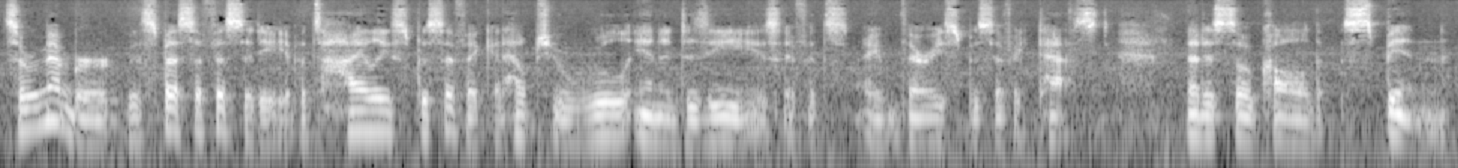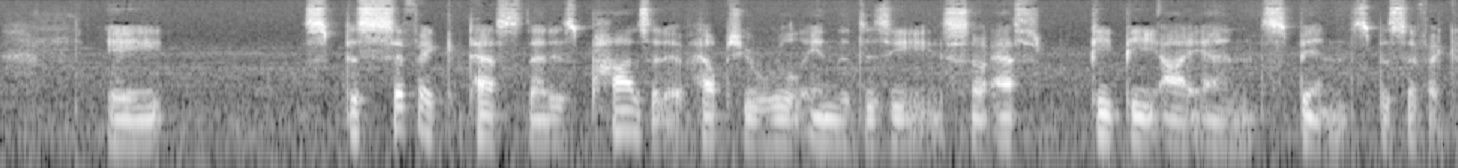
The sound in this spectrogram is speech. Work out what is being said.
So remember, with specificity, if it's highly specific, it helps you rule in a disease if it's a very specific test. That is so called SPIN. A specific test that is positive helps you rule in the disease. So S P P I N, spin, specific.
